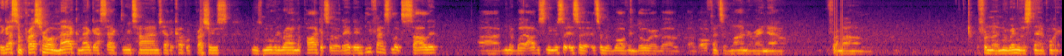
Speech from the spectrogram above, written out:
they got some pressure on Mac. Mac got sacked three times, He had a couple of pressures. He was moving around in the pocket, so they, their defense looks solid. Uh, you know, but obviously it's a it's a, it's a revolving door of, of, of offensive linemen right now, from um, from the New England standpoint.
